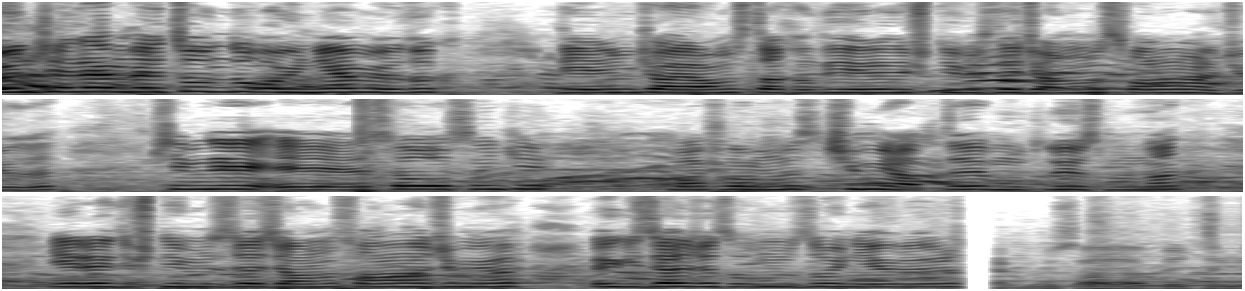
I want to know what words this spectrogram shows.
Önceden betonda oynayamıyorduk. Diyelim ki ayağımız takıldı yere düştüğümüzde canımız falan acıyordu. Şimdi e, sağ olsun ki başkanımız çim yaptı. Mutluyuz bundan. Yere düştüğümüzde canımız falan acımıyor ve güzelce topumuzu oynayabiliyoruz. Bu saha yaptığı için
